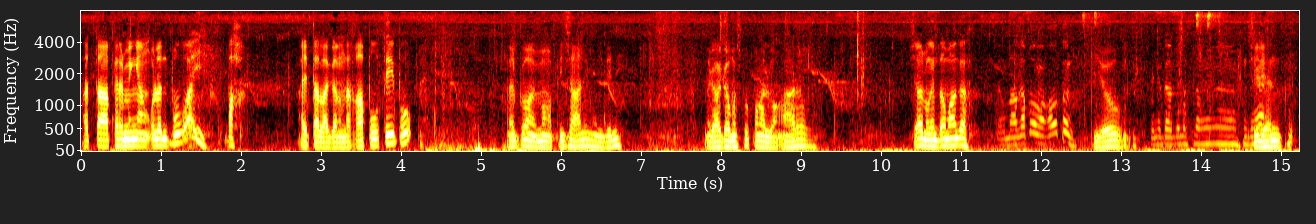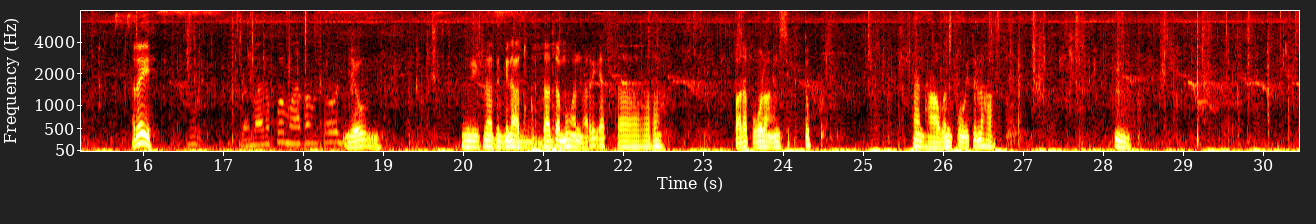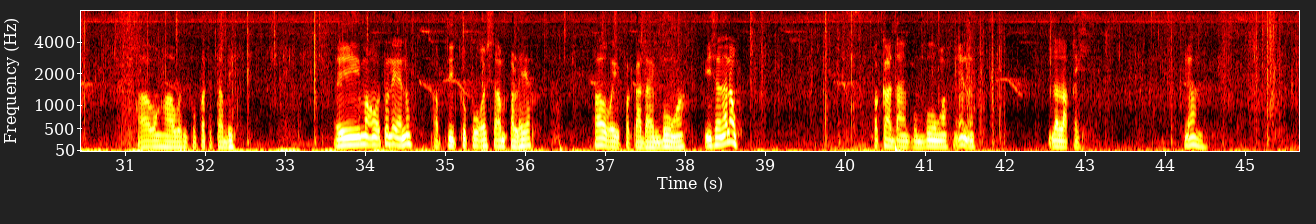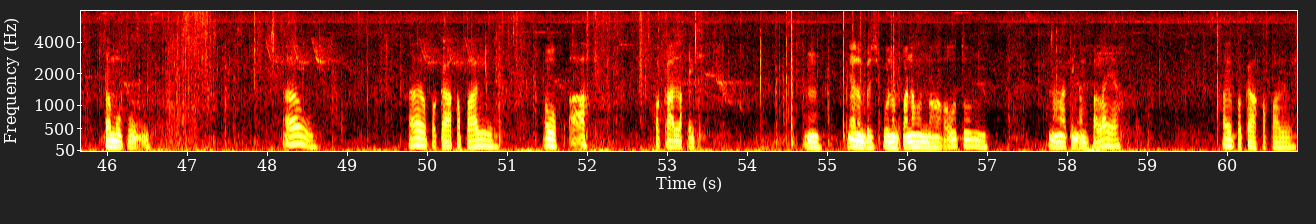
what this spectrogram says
At uh, perming ang ulan po ay, bah, ay talagang nakaputi po. Ay po, may mga pinsanin yan din eh. Nagagamas po pangalawang araw. Siya, magandang umaga. Ng umaga po mga kautol. Yo, Pinagagamas ng silihan. silihan po. Aray, Yung ano po mga kautol. yo. Hindi po natin pinadadamuhan na rin at ah, para po walang insekto. Yan, hawan po ito lahat. Hmm. Hawang-hawan po pati tabi. Eh mga utol eh, ano, update ko po kayo sa Ampalaya. Ah, okay, pagkadaming bunga. Isa na no. Pagkadaming pong bunga. Yan oh. Lalaki. Yan. Tamo po. Oh. Oh, pagkakapal. Oh, ah. Pagkalaki. Hmm. Yan ang bilis po ng panahon mga kautol ng ating ampalaya. Ay, pagkakapal.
